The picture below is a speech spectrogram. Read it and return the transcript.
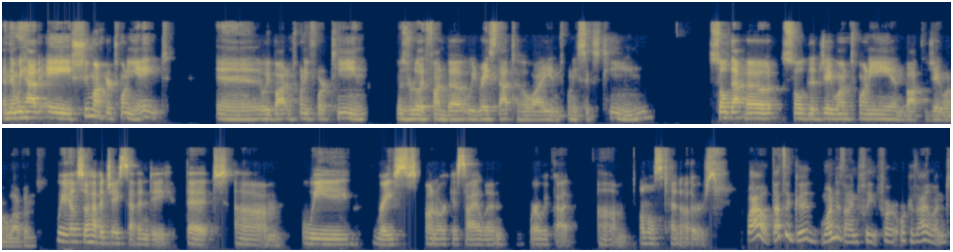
And then we had a Schumacher 28 uh, we bought in 2014. It was a really fun boat. We raced that to Hawaii in 2016. Sold that boat, sold the J120 and bought the J111. We also have a J70 that um, we race on Orcas Island where we've got um, almost 10 others. Wow, that's a good one design fleet for Orcas Island.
